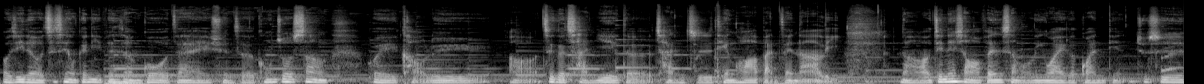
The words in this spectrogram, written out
我记得我之前有跟你分享过，我在选择工作上会考虑啊、这个产业的产值天花板在哪里。那今天想要分享另外一个观点，就是。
